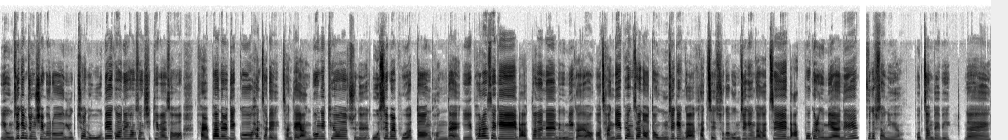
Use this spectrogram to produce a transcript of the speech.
이 움직임 중심으로 6,500원을 형성시키면서 발판을 딛고 한 차례 장대 양봉이 튀어주는 모습을 보였던 건데 이 파란색이 나타내는 의미가요. 어, 장기 평선의 어떤 움직임과 같이 수급 움직임과 같이 낙폭을 의미하는 수급선이에요. 고점 대비. 네,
